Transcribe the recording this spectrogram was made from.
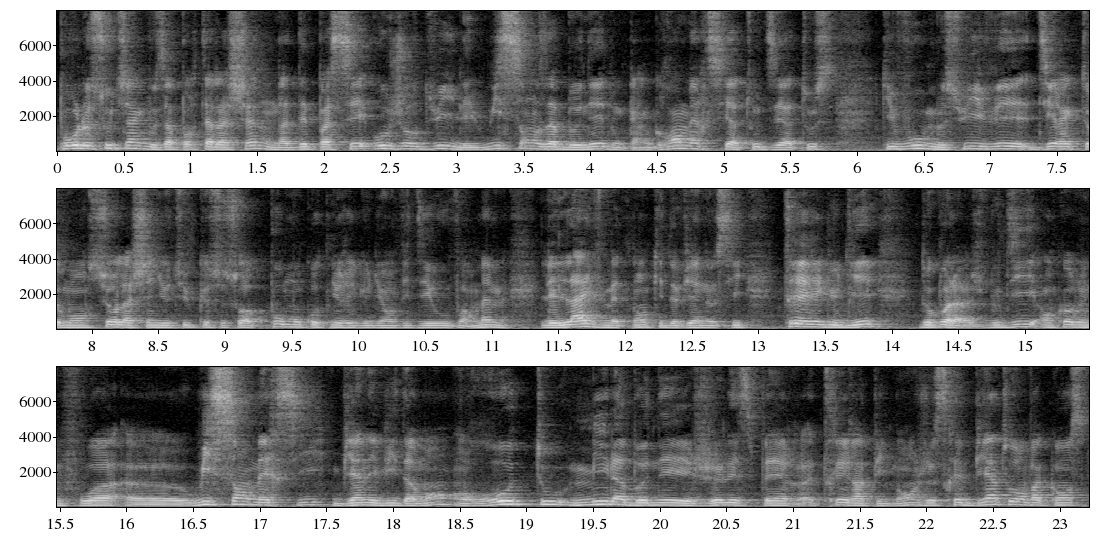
pour le soutien que vous apportez à la chaîne. On a dépassé aujourd'hui les 800 abonnés. Donc un grand merci à toutes et à tous qui vous me suivez directement sur la chaîne YouTube, que ce soit pour mon contenu régulier en vidéo, voire même les lives maintenant qui deviennent aussi très réguliers. Donc voilà, je vous dis encore une fois 800 euh, merci, bien évidemment. To 1000 abonnés, je l'espère très rapidement. Je serai bientôt en vacances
